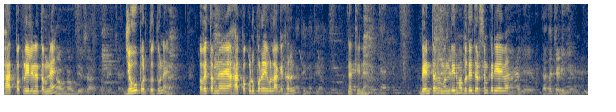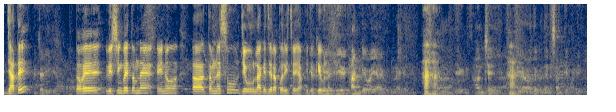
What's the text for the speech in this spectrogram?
હાથ પકડી લઈને તમને. જવું પડતું હતું ને? હવે તમને હાથ પકડવું પડે એવું લાગે ખરું? નથી ને? બેન તમે મંદિરમાં બધે દર્શન કરી આવ્યા? જાતે તો હવે વીરસિંહભાઈ તમને એનો તમને શું જેવું લાગે જરા પરિચય આપી દો કેવું લાગે? દેવી થાન કહેવાય આવ્યું લાગે છે. હા હા. હા, છે બધાને શાંતિ મળે એવું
